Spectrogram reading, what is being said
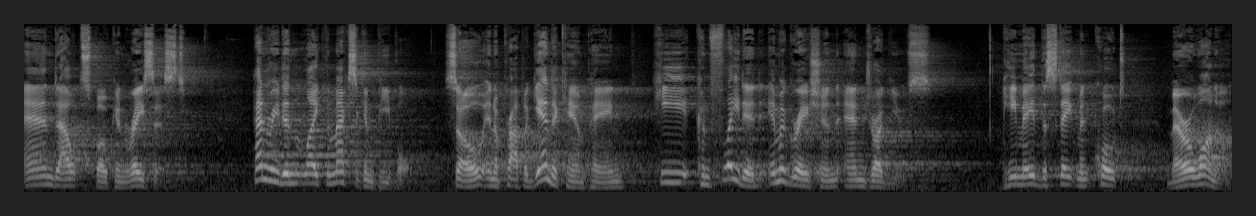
and outspoken racist. Henry didn't like the Mexican people, so in a propaganda campaign, he conflated immigration and drug use. He made the statement, quote, Marijuana,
